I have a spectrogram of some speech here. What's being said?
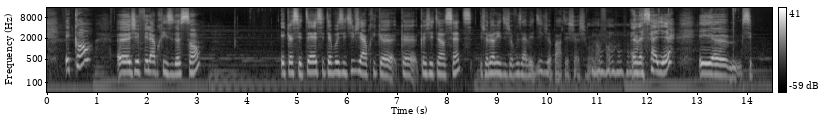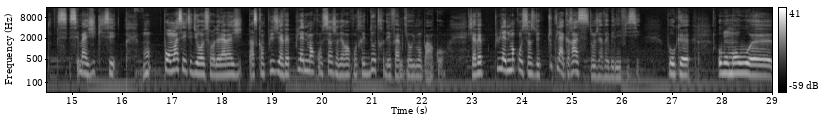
et quand j'ai fait la prise de sang et que c'était c'était positif, j'ai appris que, que, que j'étais enceinte. Je leur ai dit, je vous avais dit que je partais chercher mon enfant. Eh ben, ça y est. Et euh, c'est magique. C'est pour moi, c'était du ressort de la magie. Parce qu'en plus, j'avais pleinement conscience, j'en ai rencontré d'autres des femmes qui ont eu mon parcours. J'avais pleinement conscience de toute la grâce dont j'avais bénéficié. Pour que, au moment où euh,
